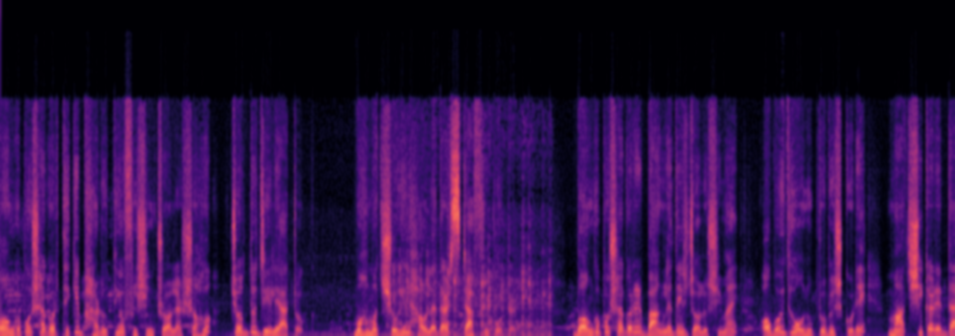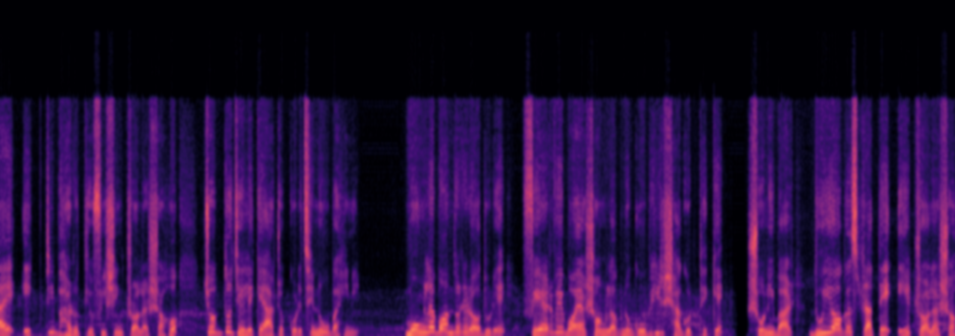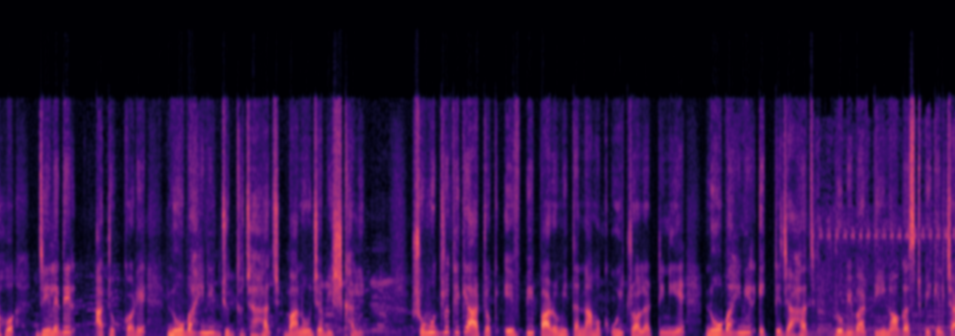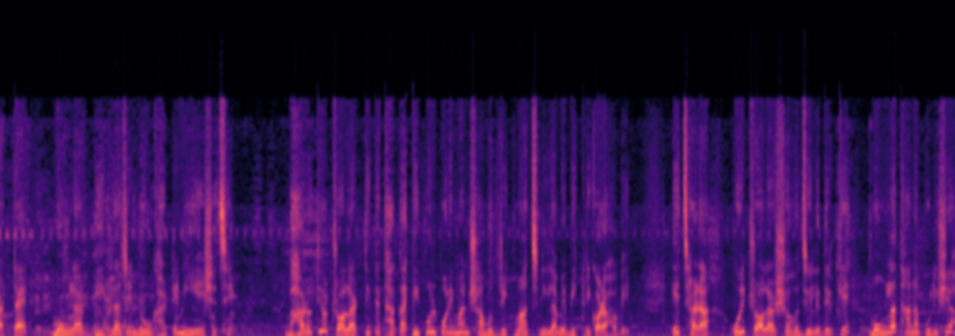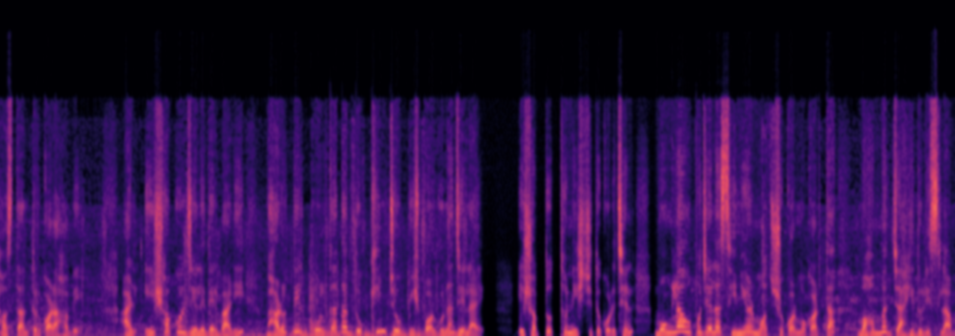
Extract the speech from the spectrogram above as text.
বঙ্গোপসাগর থেকে ভারতীয় ফিশিং ট্রলার সহ চোদ্দ জেলে আটক। Mohammad Sohel Howlader, staff reporter. বঙ্গোপসাগরের বাংলাদেশ জলসীমায় অবৈধ অনুপ্রবেশ করে মাছ শিকারের দায়ে একটি ভারতীয় ফিশিং ট্রলার সহ চোদ্দ জেলেকে আটক করেছে নৌবাহিনী। মোংলা বন্দরের অদূরে ফেয়ারওয়ে বয়া সংলগ্ন গভীর সাগর থেকে শনিবার দুই অগস্ট রাতে এ ট্রলার সহ জেলেদের আটক করে নৌবাহিনীর যুদ্ধজাহাজ বানৌজা বিষখালী। সমুদ্র থেকে আটক এফবি পারমিতা নামক ওই ট্রলারটি নিয়ে নৌবাহিনীর একটি জাহাজ রবিবার তিন অগস্ট বিকেল চারটায় মোংলার দিগরাজের নৌঘাটে নিয়ে এসেছে। ভারতীয় ট্রলারটিতে থাকা বিপুল পরিমাণ সামুদ্রিক মাছ নিলামে বিক্রি করা হবে। এছাড়া ওই ট্রলারসহ জেলেদেরকে মোংলা থানা পুলিশে হস্তান্তর করা হবে। আর এই সকল জেলেদের বাড়ি ভারতের কলকাতা দক্ষিণ চব্বিশ পরগনা জেলায়। এসব তথ্য নিশ্চিত করেছেন মোংলা উপজেলা সিনিয়র মৎস্য কর্মকর্তা মোহাম্মদ জাহিদুল ইসলাম।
